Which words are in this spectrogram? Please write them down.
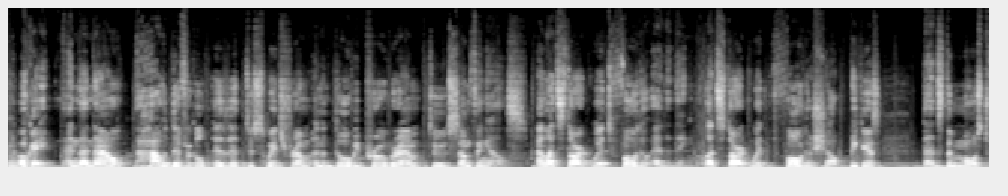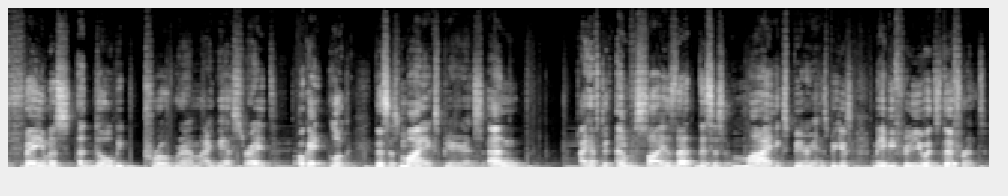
Okay, and then now, how difficult is it to switch from an Adobe program to something else? And let's start with photo editing. Let's start with Photoshop, because that's the most famous Adobe program, I guess, right? Okay, look, this is my experience and I have to emphasize that this is my experience because maybe for you it's different.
